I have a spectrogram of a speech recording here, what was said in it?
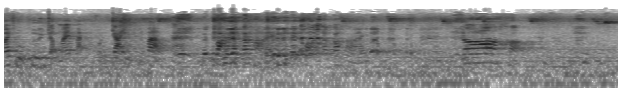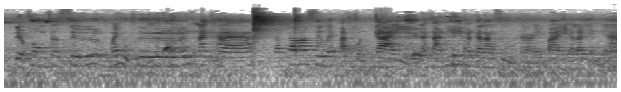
ไม้ถูพื้นกับไม้ปัดขนไก่หรือเปล่าคะไปกวาดแล้วก็หายไปกวาดแล้วก็หาย ก็ เดี๋ยวคงจะซื้อไม้ถูพื้นนะคะ แล้วก็ซื้อไม้ปัดขนไก่นะคะที่มันกำลังสูญหายไปอะไรอย่างเงี้ย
